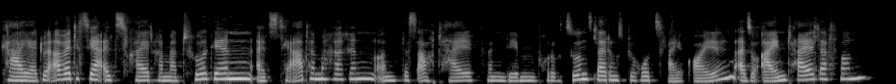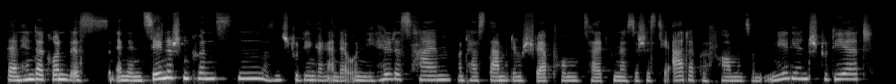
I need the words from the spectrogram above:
Kaya, du arbeitest ja als freie Dramaturgin, als Theatermacherin und bist auch Teil von dem Produktionsleitungsbüro Zwei Eulen, also ein Teil davon. Dein Hintergrund ist in den szenischen Künsten, das ist ein Studiengang an der Uni Hildesheim und hast da mit dem Schwerpunkt zeitgenössisches Theater, Performance und Medien studiert.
